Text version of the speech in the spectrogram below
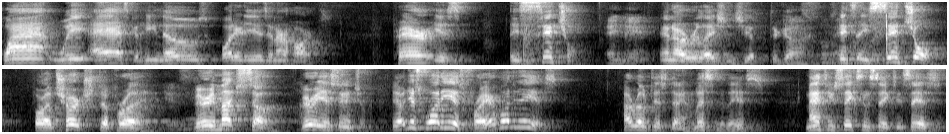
why we ask, and He knows what it is in our hearts. Prayer is essential Amen. in our relationship to God. It's essential for a church to pray. Very much so. Very essential. You know, just what is prayer? What it is. I wrote this down. Listen to this. Matthew 6 and 6. It says,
